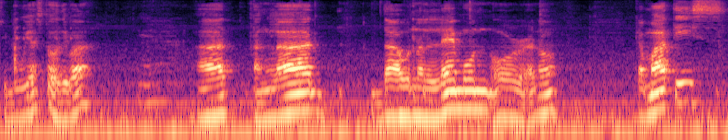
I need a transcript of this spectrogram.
Sibuyas to, di ba? At tanglad, dahon ng lemon or ano, kamatis,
